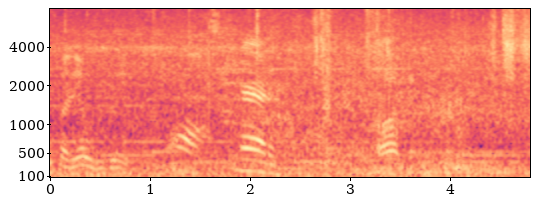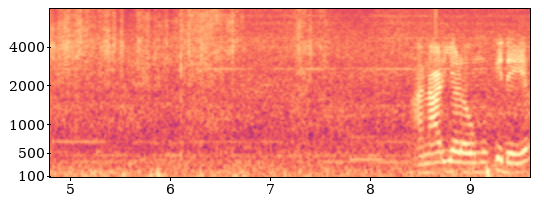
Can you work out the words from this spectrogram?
ઉપર રહેવું જોઈએ. હા, ઓકે. આ હવે મૂકી દઈએ.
